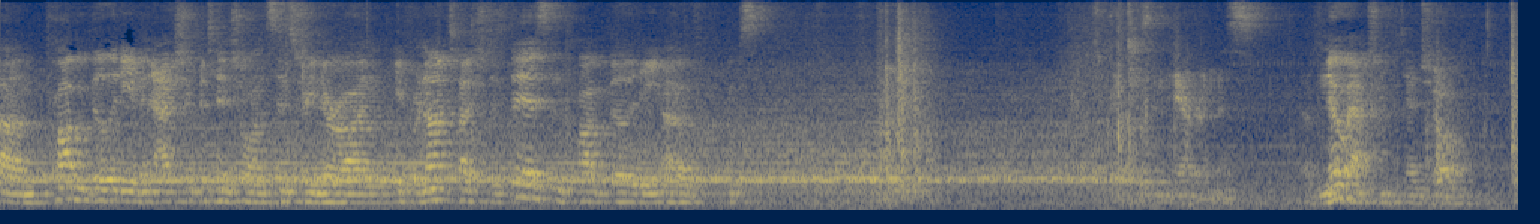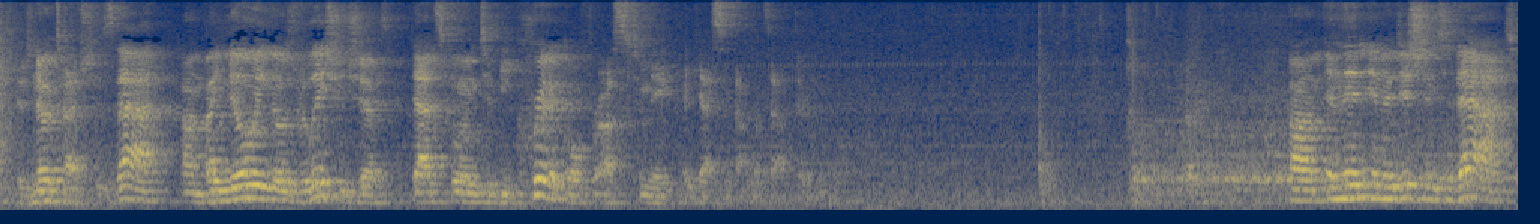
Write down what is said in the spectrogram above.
um, probability of an action potential on sensory neuron, if we're not touched, is this, and the probability of, oops, there's an error in this, of no action potential there's no touch, is that. Um, by knowing those relationships, that's going to be critical for us to make a guess about what's out there. Um, and then in addition to that,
